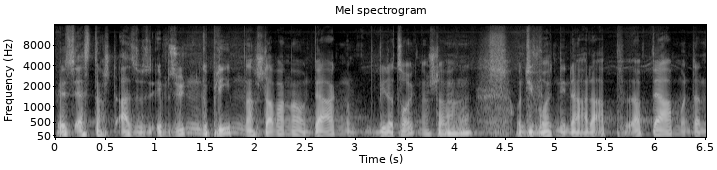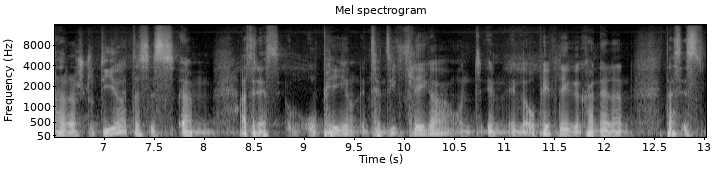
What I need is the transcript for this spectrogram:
Ist erst nach, also im Süden geblieben, nach Stavanger und Bergen und wieder zurück nach Stavanger. Und die wollten ihn da alle ab, abwerben und dann hat er studiert. Das ist, ähm, also der ist OP- und Intensivpfleger und in, in der OP-Pflege kann der dann, das ist,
